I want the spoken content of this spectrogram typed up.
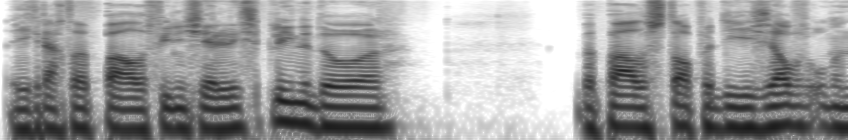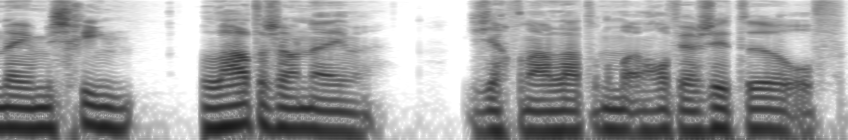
Je krijgt een bepaalde financiële discipline door. Bepaalde stappen die je zelf als ondernemer misschien later zou nemen. Je zegt van nou laten we nog maar een half jaar zitten of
